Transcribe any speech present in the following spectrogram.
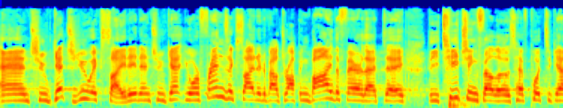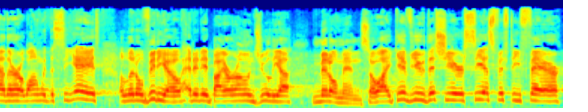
and to get you excited and to get your friends excited about dropping by the fair that day. The teaching fellows have put together, along with the CAs, a little video video edited by our own Julia Middleman. So I give you this year's CS50 Fair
